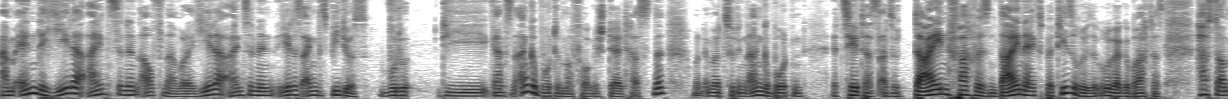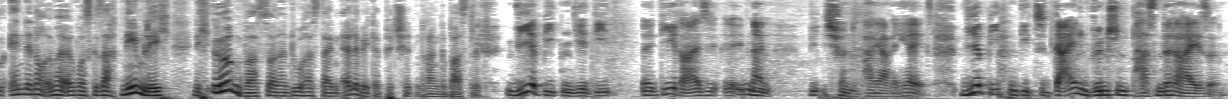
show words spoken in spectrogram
am Ende jeder einzelnen Aufnahme oder jeder einzelnen, jedes eigenen Videos, wo du die ganzen Angebote immer vorgestellt hast, ne? Und immer zu den Angeboten erzählt hast, also dein Fachwissen, deine Expertise rübergebracht hast, hast du am Ende noch immer irgendwas gesagt. Nämlich nicht irgendwas, sondern du hast deinen Elevator-Pitch hinten dran gebastelt. Wir bieten dir die, äh, die Reise, äh, nein, ist schon ein paar Jahre her jetzt. Wir bieten die zu deinen Wünschen passende Reise.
